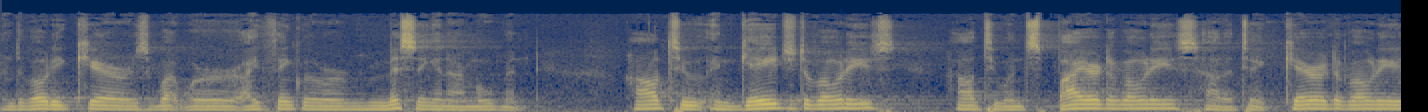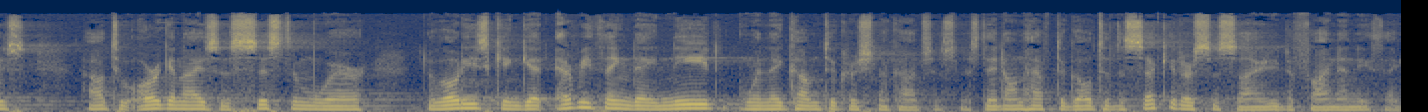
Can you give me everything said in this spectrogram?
and devotee care is what we're, I think, we were missing in our movement. How to engage devotees, how to inspire devotees, how to take care of devotees how to organize a system where devotees can get everything they need when they come to Krishna consciousness. They don't have to go to the secular society to find anything.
